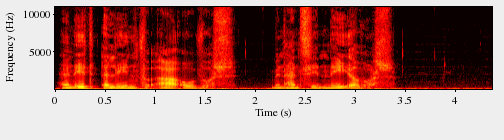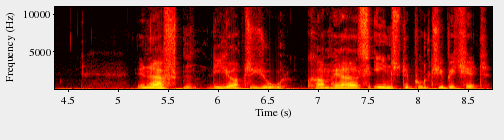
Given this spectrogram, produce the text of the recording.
han et alene forarver os, men han generer os. En aften, lige op til jul, kom herrets eneste politibetjent,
